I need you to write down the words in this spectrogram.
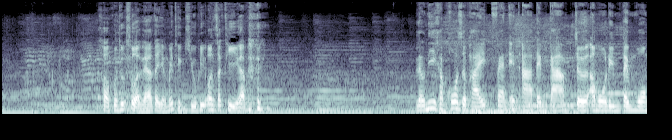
ๆไม่มีทุกส่วนงานมันขอบคุณทุกส่วนแล้วแต่ยังไม่ถึงคิวพี่อ้นสักทีครับ แล้วนี่ครับโคตรเซอร์ไพรส์แฟน NR เต็มกราฟ เจออโมริมเต็มวง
